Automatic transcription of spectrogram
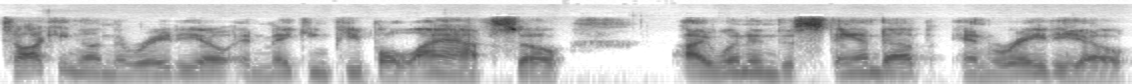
talking on the radio and making people laugh. So I went into stand up and radio,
